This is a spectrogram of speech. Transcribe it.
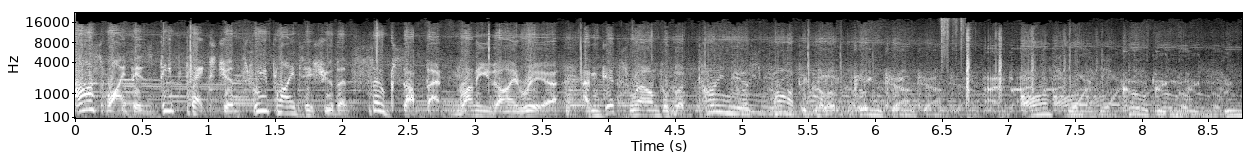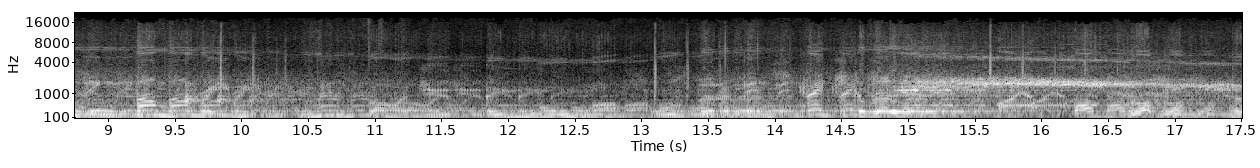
Arsewipe is deep textured three-ply tissue that soaks up that runny diarrhea and gets round to the tiniest particle of clinker. And Arsewipe's coating of soothing bomb cream.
